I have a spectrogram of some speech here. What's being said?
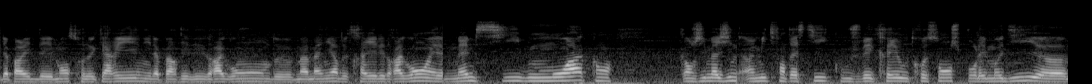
Il a parlé des monstres de Karine, il a parlé des dragons, de ma manière de travailler les dragons. Et même si moi, quand, j'imagine un mythe fantastique où je vais créer outre-songe pour les maudits, euh,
